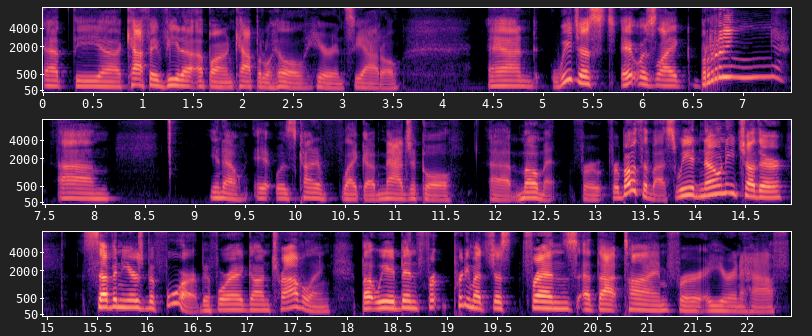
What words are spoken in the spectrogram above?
at the uh, Cafe Vita up on Capitol Hill here in Seattle. And we just, it was like, bring, um, you know, it was kind of like a magical uh, moment for, for both of us. We had known each other seven years before, before I had gone traveling, but we had been fr- pretty much just friends at that time for a year and a half.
